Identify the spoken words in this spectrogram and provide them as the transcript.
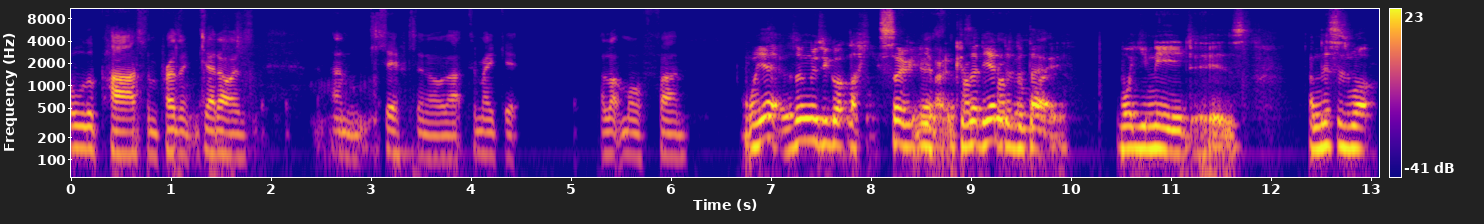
all the past and present Jedi's and shifts and all that to make it a lot more fun. Well, yeah, as long as you got like so you Yes, know, because at the end of the day, what you need is, and this is what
